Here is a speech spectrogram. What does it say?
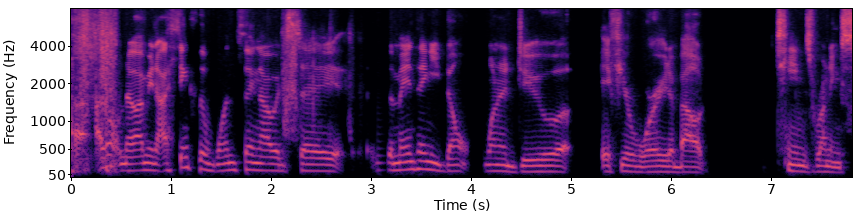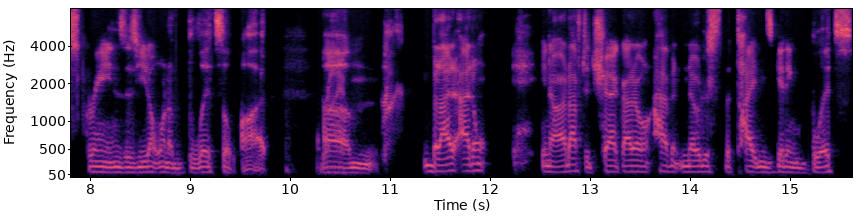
I don't know. I mean, I think the one thing I would say, the main thing you don't want to do if you're worried about teams running screens is you don't want to blitz a lot. Right. Um, but I, I don't you know, I'd have to check. I don't haven't noticed the Titans getting blitzed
